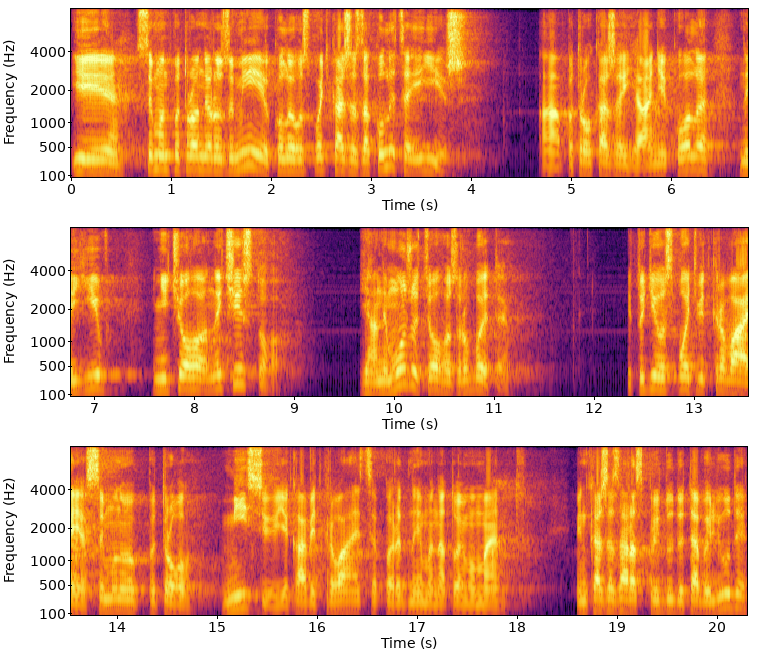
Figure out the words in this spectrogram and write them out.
І Симон Петро не розуміє, коли Господь каже, за коли це і їж. А Петро каже: Я ніколи не їв нічого нечистого. Я не можу цього зробити. І тоді Господь відкриває Симону Петро місію, яка відкривається перед ними на той момент. Він каже: зараз прийдуть до тебе люди,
